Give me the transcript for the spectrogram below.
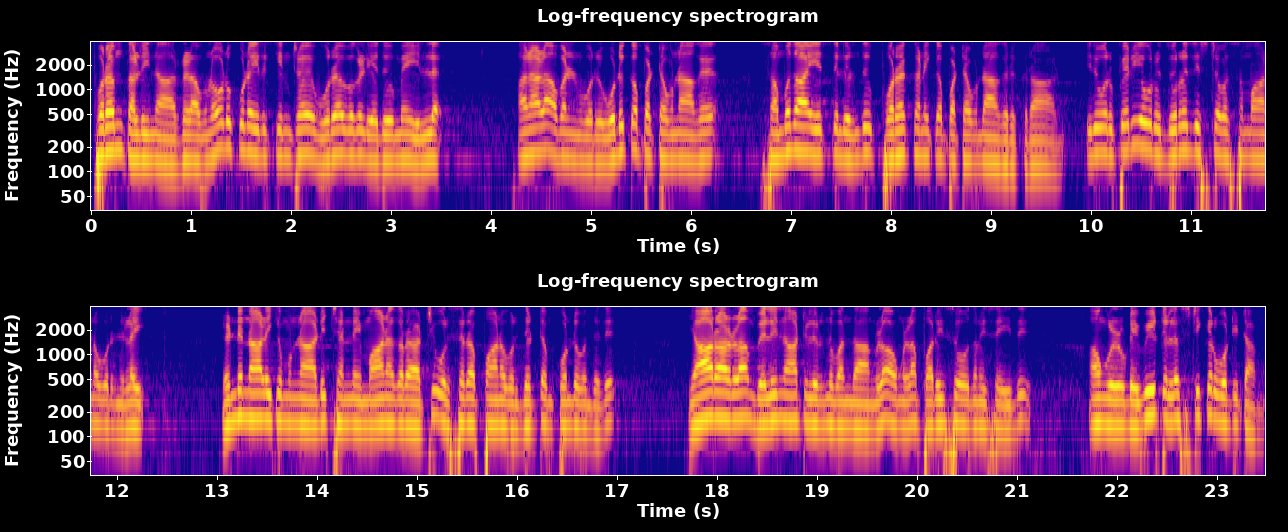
புறம் தள்ளினார்கள். அவனோடு கூட இருக்கின்ற உறவுகள் எதுவுமே இல்லை. அதனால் அவன் ஒரு ஒடுக்கப்பட்டவனாக சமுதாயத்திலிருந்து புறக்கணிக்கப்பட்டவனாக இருக்கிறான். இது ஒரு பெரிய ஒரு துரதிர்ஷ்டவசமான ஒரு நிலை. ரெண்டு நாளைக்கு முன்னாடி சென்னை மாநகராட்சி ஒரு சிறப்பான ஒரு திட்டம் கொண்டு வந்தது. யாரெல்லாம் வெளிநாட்டிலிருந்து வந்தாங்களோ அவங்களாம் பரிசோதனை செய்து அவங்களுடைய வீட்டில் ஸ்டிக்கர் ஓட்டிட்டாங்க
